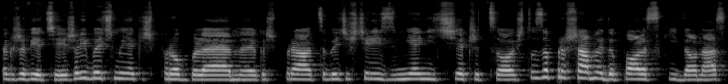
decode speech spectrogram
Także wiecie, jeżeli będziecie mieli jakieś problemy, jakąś pracę, będziecie chcieli zmienić się czy coś, to zapraszamy do Polski, do nas.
